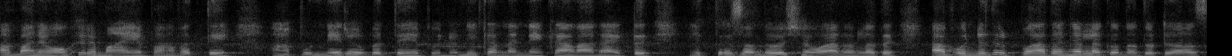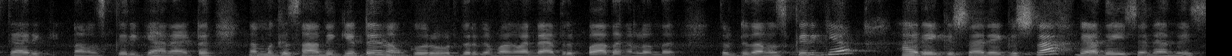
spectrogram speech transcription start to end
ആ മനോഹരമായ ഭാവത്തെ ആ പുണ്യരൂപത്തെ പൊന്നുണ്ണിക്കണ്ണനെ കാണാനായിട്ട് എത്ര സന്തോഷമാണുള്ളത്. ആ പുണ്യ തൃപ്പാദങ്ങളിലൊക്കെ ഒന്ന് തൊട്ട് നമസ്കാരി നമസ്കരിക്കാനായിട്ട് നമുക്ക് സാധിക്കട്ടെ. നമുക്ക് ഓരോരുത്തർക്കും ഭഗവാന്റെ ആ തൃപ്പാദങ്ങളിലൊന്ന് തൊട്ട് നമസ്കരിക്കാം. ഹരേ കൃഷ്ണ ഹരേ കൃഷ്ണ. രാധേശ രാധേശ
